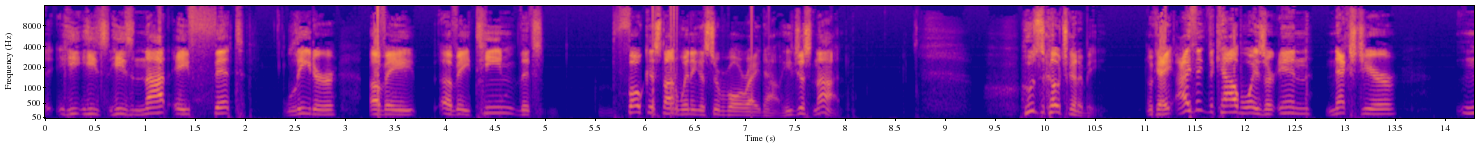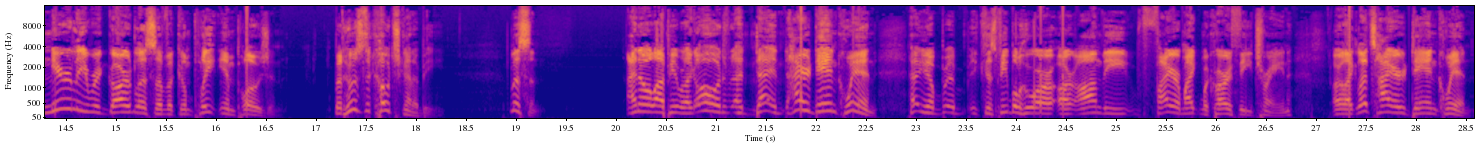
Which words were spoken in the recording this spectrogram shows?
He, he's he's not a fit leader of a of a team that's focused on winning a Super Bowl right now. He's just not. Who's the coach going to be? Okay, I think the Cowboys are in next year nearly regardless of a complete implosion. But who's the coach going to be? Listen, I know a lot of people are like, "Oh, uh, hire Dan Quinn," you know, because people who are are on the fire Mike McCarthy train are like, "Let's hire Dan Quinn."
